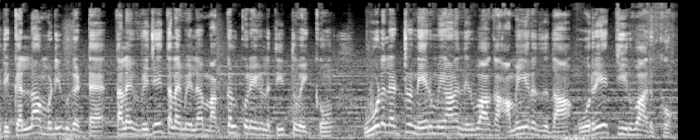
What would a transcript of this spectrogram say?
இதுக்கெல்லாம் முடிவு கட்ட தலைவர் விஜய் தலைமையில மக்கள் குறைகளை தீர்த்து வைக்கும் ஊழலற்ற நேர்மையான நிர்வாகம் அமையிறது தான் ஒரே தீர்வா இருக்கும்.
